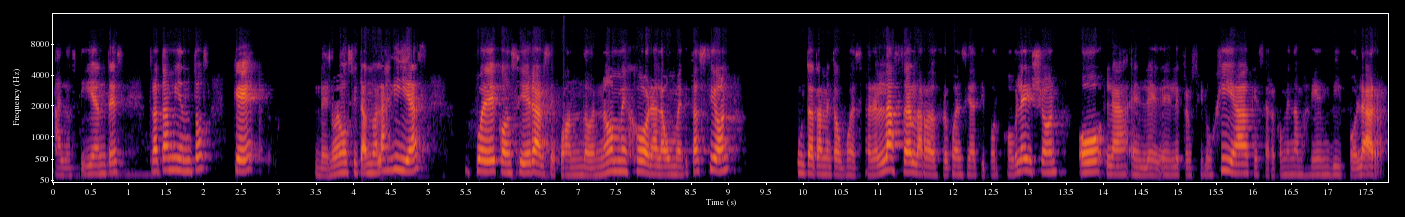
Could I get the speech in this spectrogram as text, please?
a los siguientes tratamientos que, de nuevo citando a las guías, puede considerarse cuando no mejora la humectación un tratamiento puede ser el láser, la radiofrecuencia tipo coblation o la electrocirugía, que se recomienda más bien bipolar,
